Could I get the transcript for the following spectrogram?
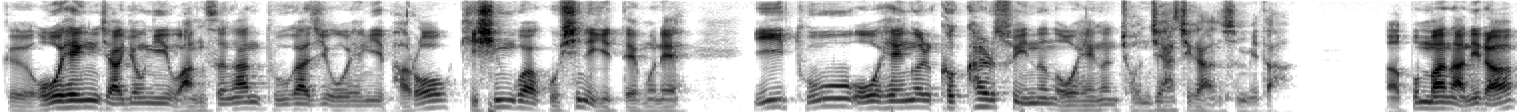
그 오행 작용이 왕성한 두 가지 오행이 바로 기신과 구신이기 때문에 이 두 오행을 극할 수 있는 오행은 존재하지가 않습니다. 어, 뿐만 아니라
